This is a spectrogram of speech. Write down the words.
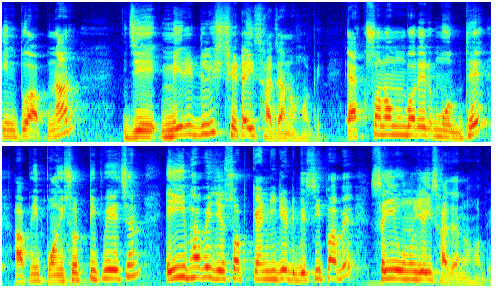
কিন্তু আপনার যে মেরিট লিস্ট সেটাই সাজানো হবে। একশো নম্বরের মধ্যে আপনি পঁয়ষট্টি পেয়েছেন, এইভাবে যেসব ক্যান্ডিডেট বেশি পাবে, সেই অনুযায়ী সাজানো হবে।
